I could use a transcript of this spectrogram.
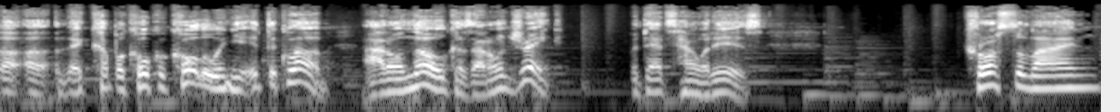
uh, uh, that cup of Coca Cola when you at the club? I don't know because I don't drink, but that's how it is. Cross the line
